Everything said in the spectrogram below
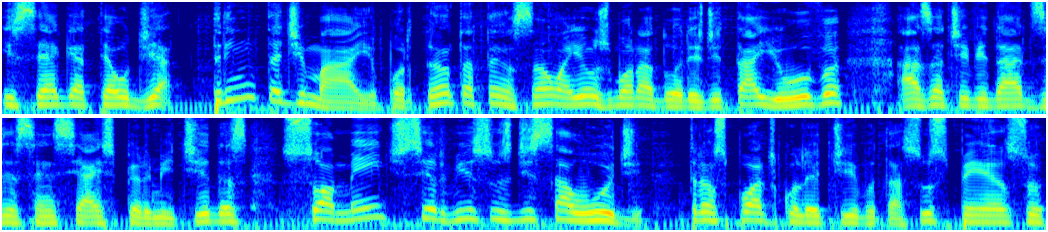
e segue até o dia 30 de maio. Portanto, atenção aí aos moradores de Taiúva, as atividades essenciais permitidas, somente serviços de saúde. Transporte coletivo está suspenso,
